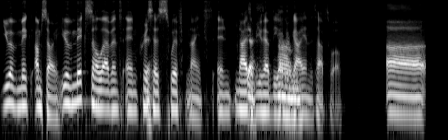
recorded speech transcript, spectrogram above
you have Mix. I'm sorry. You have Mixon 11th, and Chris has Swift 9th, and neither of you have the other um, guy in the top 12. uh,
